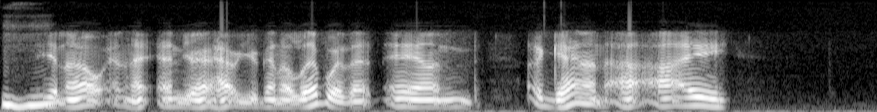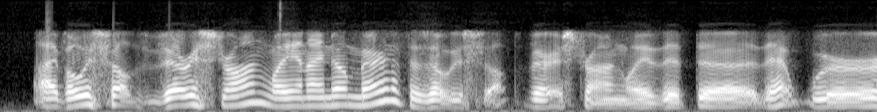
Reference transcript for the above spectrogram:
hmm you know, and and you're, how you're going to live with it. And again, i I I've always felt very strongly, and I know Meredith has always felt very strongly that uh, that we're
